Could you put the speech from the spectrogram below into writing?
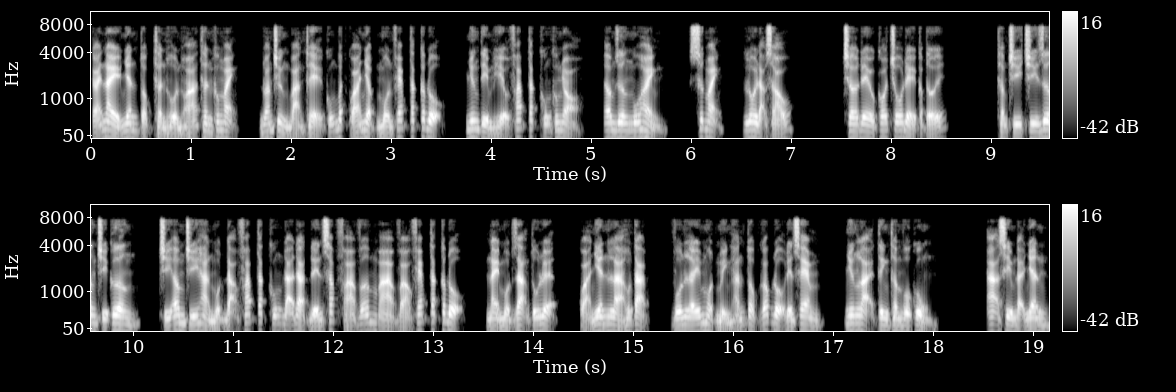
Cái này nhân tộc thần hồn hóa thân không mạnh, đoán chừng bản thể cũng bất quá nhập môn phép tắc cấp độ, nhưng tìm hiểu pháp tắc cũng không nhỏ âm dương ngũ hành sức mạnh lôi đạo sáu. Chờ đều có chỗ để cập tới. Thậm chí trí dương trí cương trí âm trí hàn một đạo pháp tắc cũng đã đạt đến sắp phá vỡ mà vào phép tắc cấp độ. Này một dạng tu luyện quả nhiên là hỗn tạp vốn lấy một mình hắn tộc góc độ đến xem nhưng lại tinh thâm vô cùng. A à, sim đại nhân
